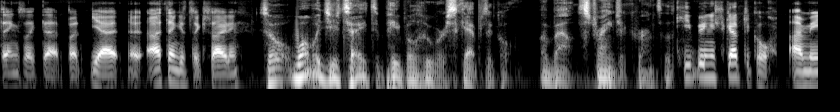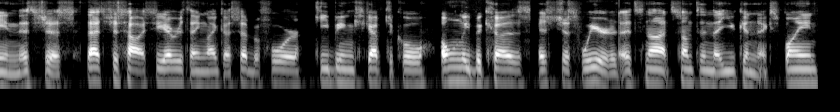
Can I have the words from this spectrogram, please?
things like that. But yeah, I think it's exciting. So, what would you say to people who were skeptical? About strange occurrences. Keep being skeptical. I mean, it's just that's just how I see everything. Like I said before, keep being skeptical only because it's just weird. It's not something that you can explain,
